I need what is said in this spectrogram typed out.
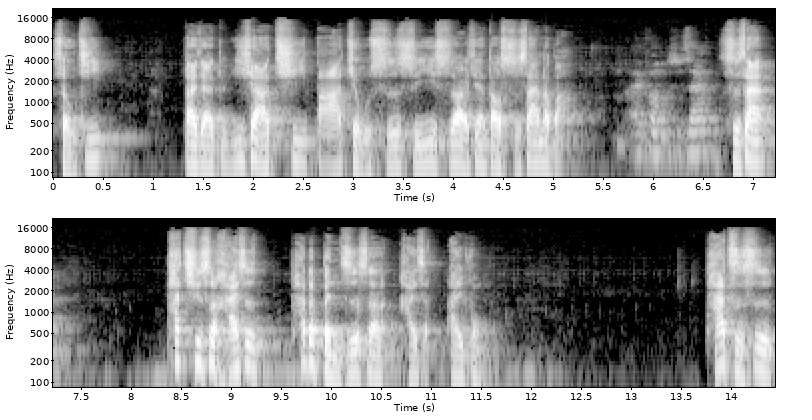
手机，大家一下七八九十十一十二，现在到十三了吧？iPhone 十三。十三，它其实还是它的本质是还是 iPhone，它只是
